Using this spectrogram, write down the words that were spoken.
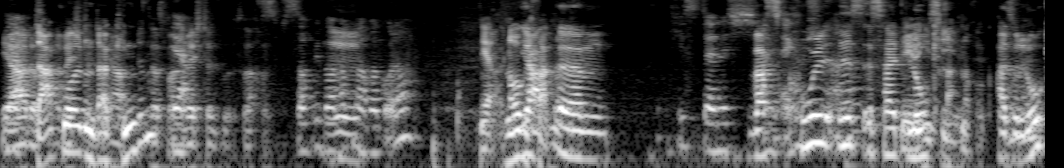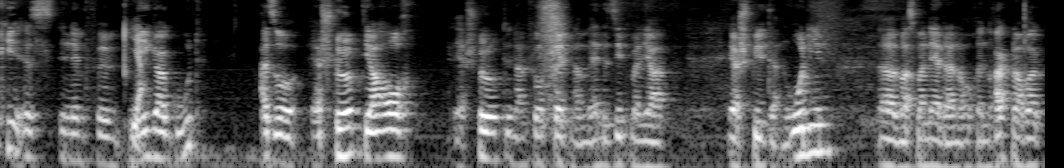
Ja, das Dark war eine World und Dark ja, Kingdom? Das war eine Ja. rechte Sache. das ist doch wie bei Ragnarok, oder? Ja, genau Ja, ähm, Hieß der nicht. was cool anders? ist, ist halt Nee, Loki. Ragnarok. Also Loki ist in dem Film Ja. mega gut. Also er stirbt ja auch. Er stirbt in Anführungszeichen. Am Ende sieht man ja, er spielt dann Odin, was man ja dann auch in Ragnarok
